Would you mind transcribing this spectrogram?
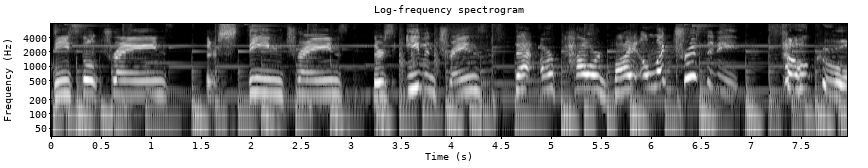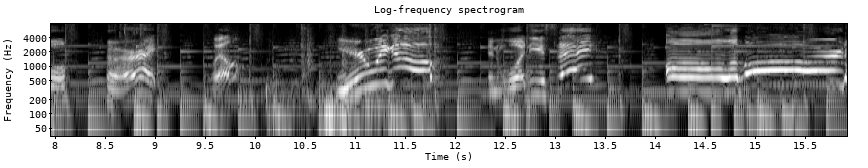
diesel trains, there's steam trains, there's even trains that are powered by electricity. So cool. All right, well, here we go. And what do you say? All aboard!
